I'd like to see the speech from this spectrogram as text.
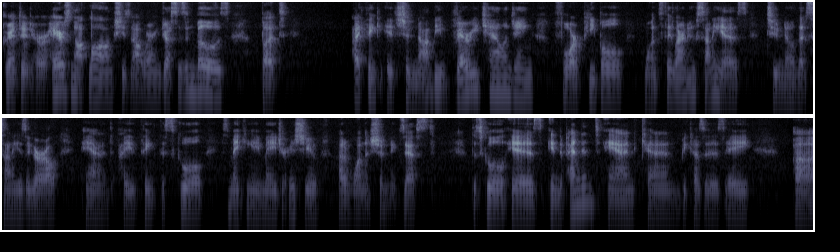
Granted, her hair's not long. She's not wearing dresses and bows, but I think it should not be very challenging for people once they learn who Sonny is to know that Sonny is a girl. And I think the school is making a major issue out of one that shouldn't exist. The school is independent and can, because it is a uh,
